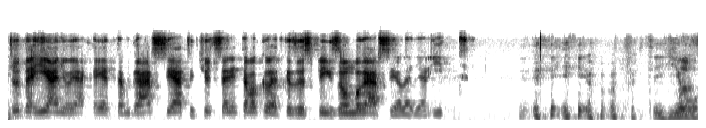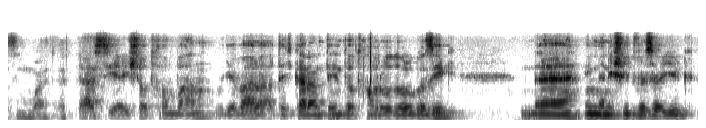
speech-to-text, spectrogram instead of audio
Többen hiányolják helyettem Garciát, úgyhogy szerintem a következő Speak Zone-ba Garcia legyen itt. Jó. Majd. Garcia is otthon van, ugye vállalt egy karantént, otthonról dolgozik, de innen is üdvözöljük,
